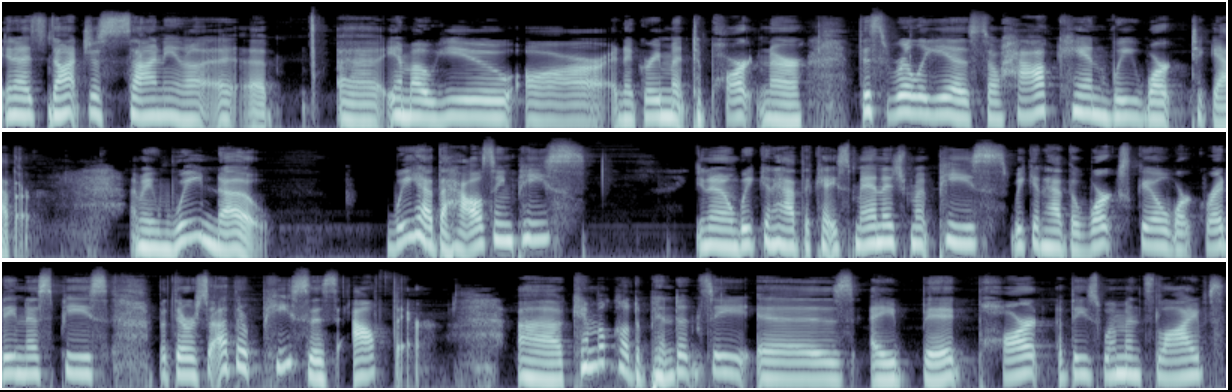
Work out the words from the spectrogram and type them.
You know, it's not just signing a, a, a MOU or an agreement to partner. This really is. So, how can we work together? I mean, we know we have the housing piece you know, we can have the case management piece, we can have the work skill, work readiness piece, but there's other pieces out there. Uh, chemical dependency is a big part of these women's lives.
